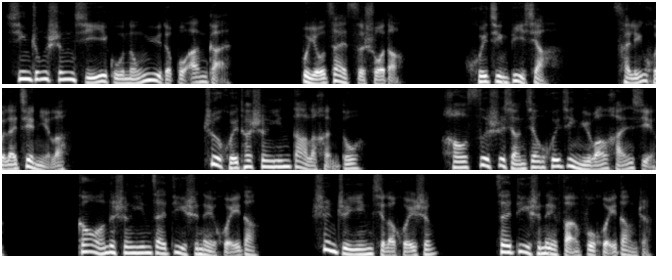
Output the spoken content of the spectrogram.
心中升起一股浓郁的不安感，不由再次说道：“灰烬陛下，彩铃回来见你了。”这回他声音大了很多，好似是想将灰烬女王喊醒。高昂的声音在地室内回荡，甚至引起了回声，在地室内反复回荡着。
